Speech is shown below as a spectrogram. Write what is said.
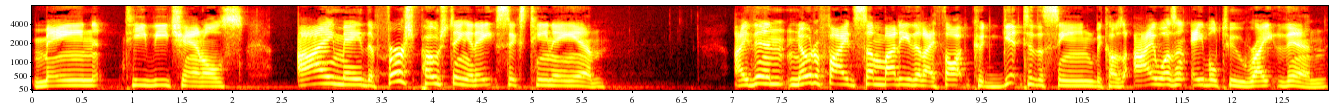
main TV channels, I made the first posting at 8:16 a.m. I then notified somebody that I thought could get to the scene because I wasn't able to right then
